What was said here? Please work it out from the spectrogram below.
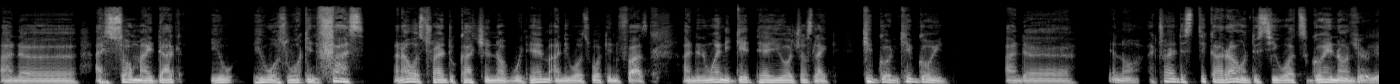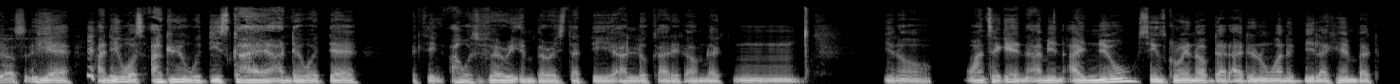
and uh, I saw my dad. He he was walking fast, and I was trying to catching up with him, and he was walking fast. And then when he get there, he was just like, "Keep going, keep going." And uh, you know, I tried to stick around to see what's going on. Curiosity. Yeah, and he was arguing with this guy, and they were there. I think I was very embarrassed that day. I look at it, I'm like, mm, you know, once again, I mean, I knew since growing up that I didn't want to be like him, but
